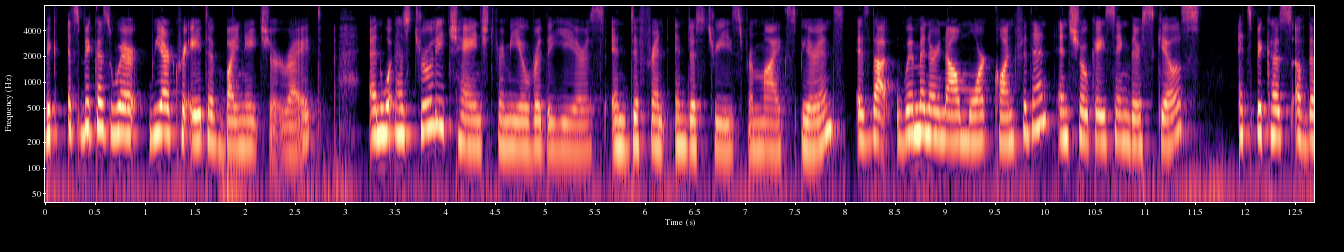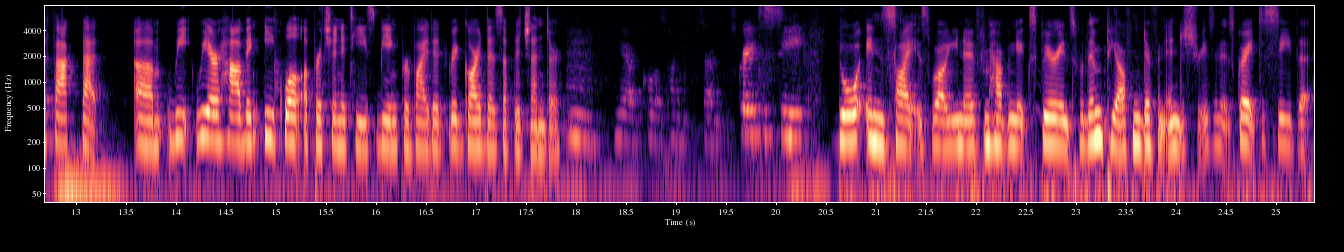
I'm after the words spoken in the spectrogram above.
It's because we're we are creative by nature, right? And what has truly changed for me over the years in different industries from my experience is that women are now more confident in showcasing their skills. It's because of the fact that um, we, we are having equal opportunities being provided regardless of the gender. Mm, yeah, of course, 100%. It's great to see your insight as well, you know, from having experience within PR from different industries. And it's great to see that,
